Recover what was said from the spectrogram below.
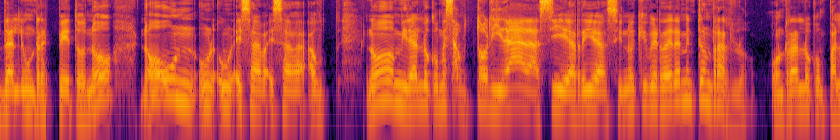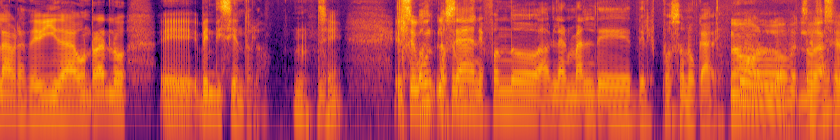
darle un respeto, no, no un, un- un- esa, esa no mirarlo como esa autoridad así arriba, sino que verdaderamente honrarlo, honrarlo con palabras de vida, honrarlo eh, bendiciéndolo. Sí. El O, segundo, o sea, en el fondo, hablar mal de- del esposo no cabe. no, No. lo, lo hace,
